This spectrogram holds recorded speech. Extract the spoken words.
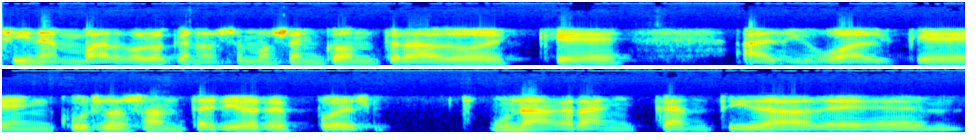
Sin embargo, lo que nos hemos encontrado es que, al igual que en cursos anteriores, pues una gran cantidad de,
